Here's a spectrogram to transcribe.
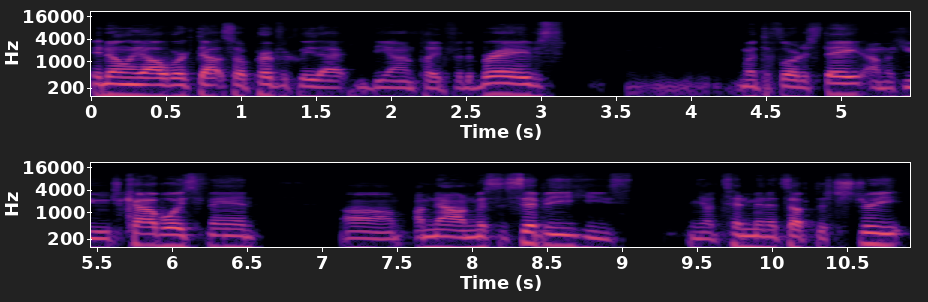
it only all worked out so perfectly that Deion played for the Braves, went to Florida State. I'm a huge Cowboys fan. Um, I'm now in Mississippi. He's you know 10 minutes up the street.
